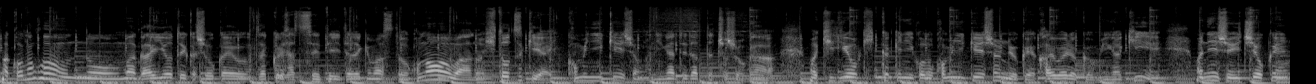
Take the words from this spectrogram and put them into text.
まあ、この本の、まあ、概要というか紹介をざっくりさせていただきますとこの本はあの人付き合いコミュニケーションが苦手だった著書が、まあ、起業をきっかけにこのコミュニケーション力や会話力を磨き、まあ、年収1億円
